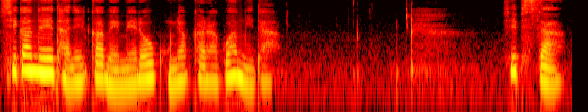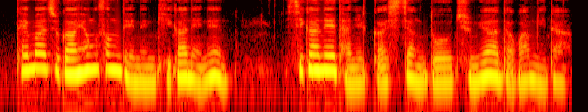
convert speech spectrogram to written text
시간 외 단일가 매매로 공략하라고 합니다. 14. 테마주가 형성되는 기간에는 시간의 단일가 시장도 중요하다고 합니다.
